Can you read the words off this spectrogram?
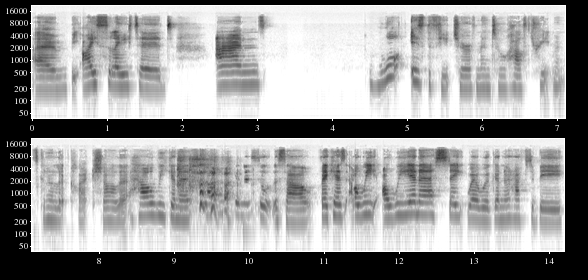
um, be isolated. And what is the future of mental health treatments going to look like, Charlotte? How are we going to going to sort this out? Because are we are we in a state where we're going to have to be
